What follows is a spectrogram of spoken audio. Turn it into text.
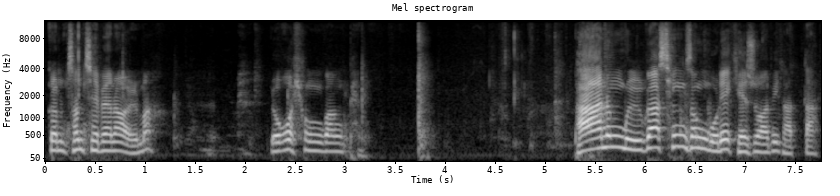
그럼 전체 변화 얼마? 요거 형광펜. 반응물과 생성물의 개수합이 같다.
